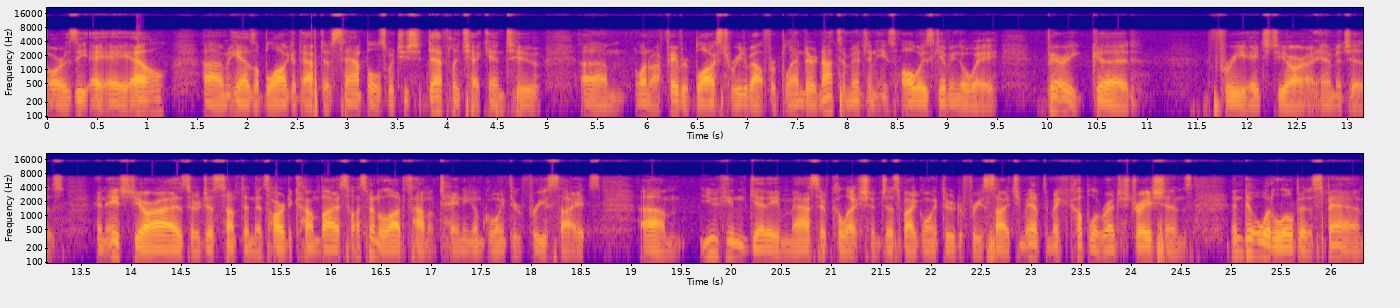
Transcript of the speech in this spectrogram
or Z-A-A-L, um, he has a blog, Adaptive Samples, which you should definitely check into. Um, one of my favorite blogs to read about for Blender. Not to mention he's always giving away very good free HDRI images. And HDRIs are just something that's hard to come by, so I spend a lot of time obtaining them, going through free sites. Um, you can get a massive collection just by going through the free sites. You may have to make a couple of registrations and deal with a little bit of spam,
